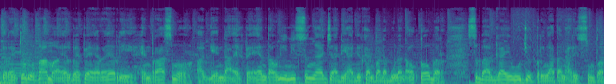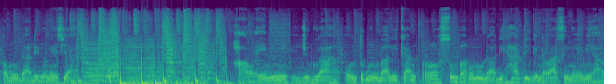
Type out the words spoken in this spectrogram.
Direktur Utama LPP RRI, Hendrasmo, agenda FPN tahun ini sengaja dihadirkan pada bulan Oktober sebagai wujud peringatan Hari Sumpah Pemuda di Indonesia. Hal ini juga untuk mengembalikan roh Sumpah Pemuda di hati generasi milenial.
